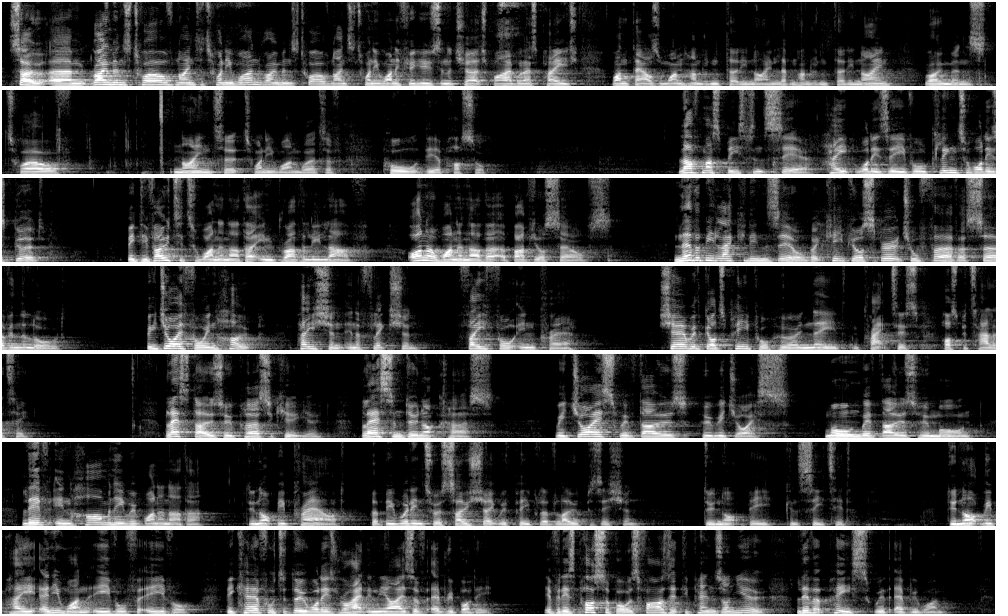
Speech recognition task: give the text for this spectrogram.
So um, Romans 12, 9 to 21. Romans 12, 9 to 21. If you're using the church Bible, that's page 1139. 1139. Romans 12, 9 to 21. Words of Paul the Apostle. Love must be sincere, hate what is evil, cling to what is good. Be devoted to one another in brotherly love. Honour one another above yourselves. Never be lacking in zeal, but keep your spiritual fervour serving the Lord. Be joyful in hope, patient in affliction, faithful in prayer. Share with God's people who are in need and practice hospitality. Bless those who persecute you. Bless and do not curse. Rejoice with those who rejoice. Mourn with those who mourn. Live in harmony with one another. Do not be proud, but be willing to associate with people of low position. Do not be conceited. Do not repay anyone evil for evil. Be careful to do what is right in the eyes of everybody. If it is possible, as far as it depends on you, live at peace with everyone.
